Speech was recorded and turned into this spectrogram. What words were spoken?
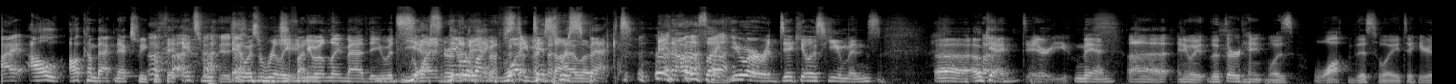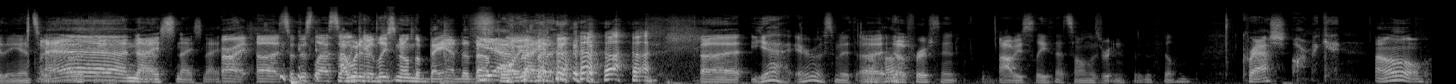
"I I'll I'll come back next week with it." It's it was really funny. genuinely mad that you would slander Yes, they the were name like, "What Steven Tyler." disrespect!" And I was like, "You are ridiculous humans." Uh, okay, Dare you? man. Uh, anyway, the third hint was walk this way to hear the answer. Ah, nice, nice, nice. All right. Uh, so this last song I would have came- at least known the band at that Yeah, point. right. Uh, yeah, Aerosmith. Uh, Uh-huh. The first hint, obviously, that song was written for the film Crash. Armageddon. Oh,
